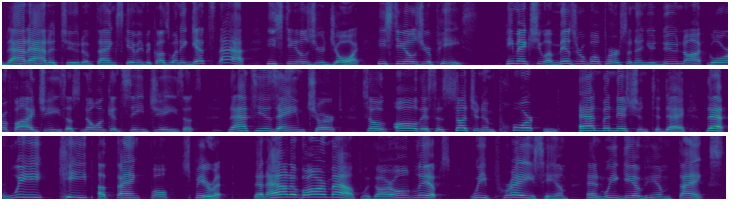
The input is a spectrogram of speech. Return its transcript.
that attitude of thanksgiving. Because when he gets that, he steals your joy, he steals your peace. He makes you a miserable person and you do not glorify Jesus. No one can see Jesus. That's his aim, church. So, oh, this is such an important admonition today that we keep a thankful spirit. That out of our mouth, with our own lips, we praise him and we give him thanks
